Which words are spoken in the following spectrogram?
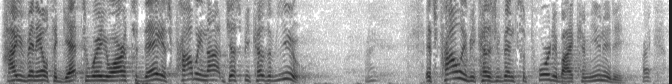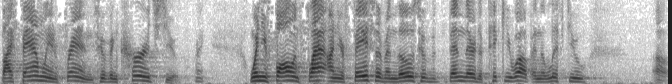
how you've been able to get to where you are today is probably not just because of you. Right? It's probably because you've been supported by community, right? by family and friends who have encouraged you. Right? When you've fallen flat on your face, there have been those who have been there to pick you up and to lift you up.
